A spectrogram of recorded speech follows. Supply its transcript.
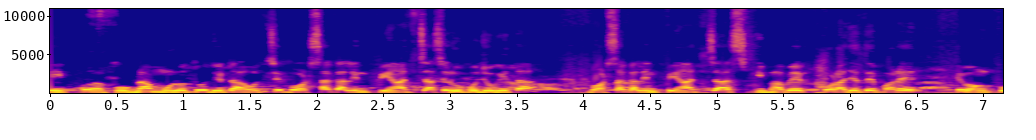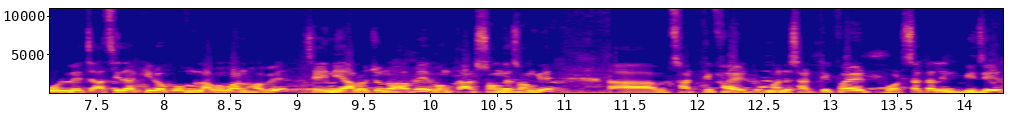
এই প্রোগ্রাম মূলত যেটা হচ্ছে বর্ষাকালীন পেঁয়াজ চাষের উপযোগিতা। বর্ষাকালীন পেঁয়াজ চাষ কীভাবে করা যেতে পারে এবং করলে চাষিরা কীরকম লাভবান হবে সেই নিয়ে আলোচনা হবে এবং তার সঙ্গে সঙ্গে সার্টিফাইড মানে সার্টিফাইড বর্ষাকালীন বীজের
